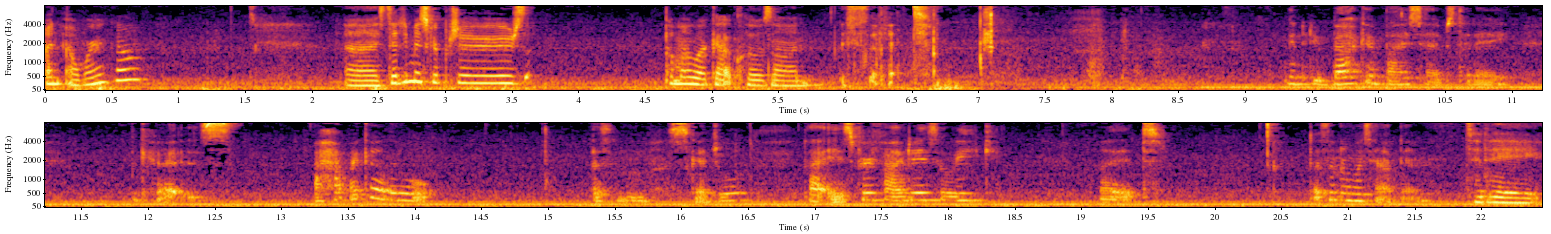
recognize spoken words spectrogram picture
an hour ago. Uh, studied my scriptures. Put my workout clothes on. This is the fit. I'm gonna do back and biceps today because I have like a little um, schedule that is for five days a week, but doesn't always happen. Today,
